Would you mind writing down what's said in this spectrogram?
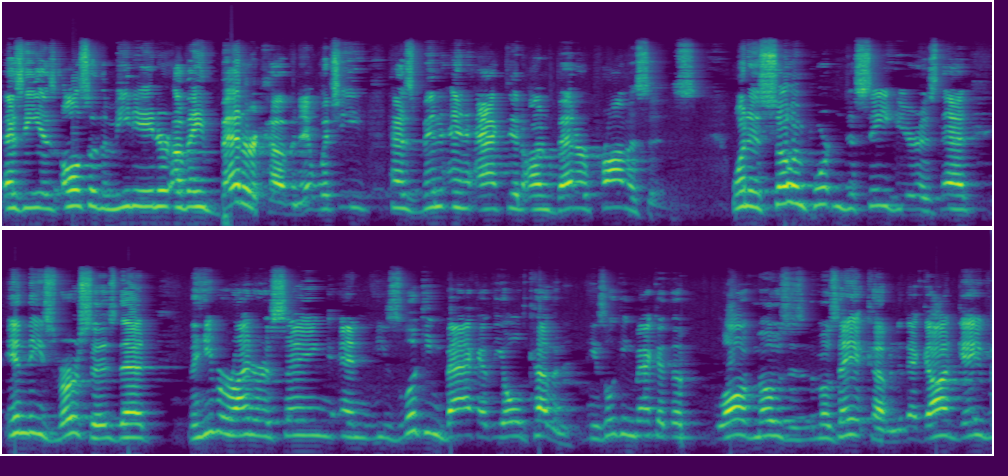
as he is also the mediator of a better covenant, which he has been enacted on better promises. What is so important to see here is that in these verses that the Hebrew writer is saying, and he's looking back at the old covenant. He's looking back at the law of Moses and the Mosaic covenant that God gave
